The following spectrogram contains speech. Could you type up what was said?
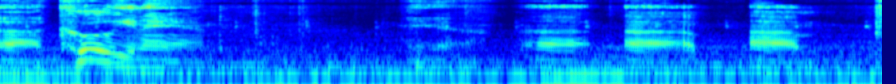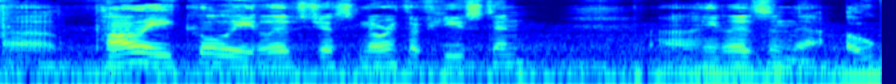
uh, Cooley Land. Yeah, uh, uh, um, uh, Polly Cooley lives just north of Houston. Uh, he lives in the oak,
